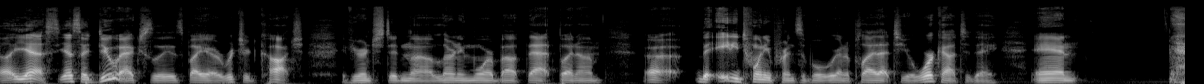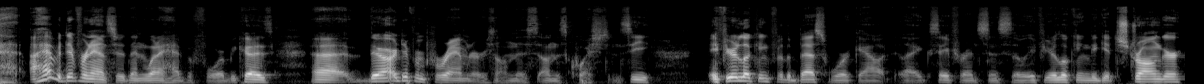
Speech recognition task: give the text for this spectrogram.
Uh, yes, yes, I do actually. It's by uh, Richard Koch. If you're interested in uh, learning more about that, but um, uh, the 80-20 principle, we're going to apply that to your workout today, and I have a different answer than what I had before because uh, there are different parameters on this on this question. See, if you're looking for the best workout, like say for instance, so if you're looking to get stronger,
